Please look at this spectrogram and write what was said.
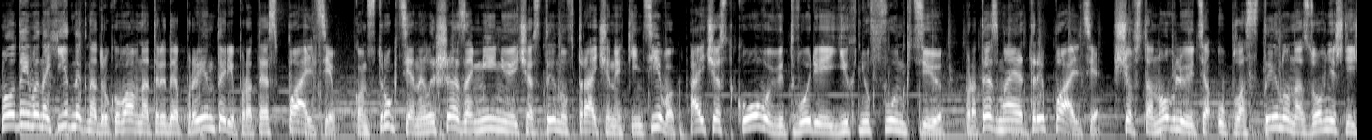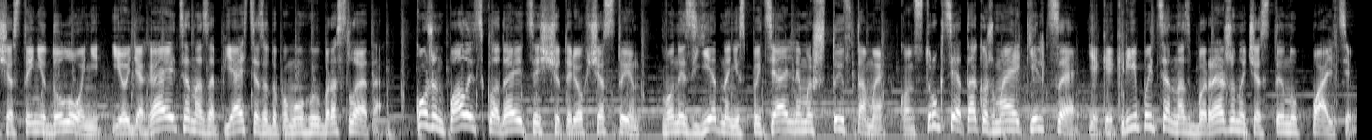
Молодий винахідник надрукував на 3D-принтері протез пальців. Конструкція не лише замінює частину втрачених кінцівок, а й частково відтворює їхню функцію. Протез має три пальці, що встановлюються у пластину на зовнішній частині долоні і одягається на зап'ястя за допомогою браслета. Кожен палець складається з чотирьох частин. Вони з'єднані спеціальними штифтами. Конструкція також має кільце, яке кріпиться на збережену частину пальців.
